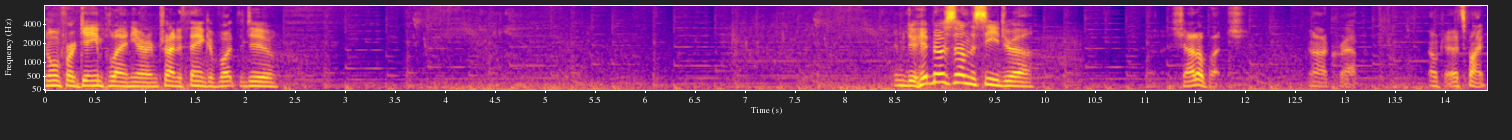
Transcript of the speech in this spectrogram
Going for a game plan here. I'm trying to think of what to do. I'm gonna do Hypnosis on the Seadra. Shadow Punch. Ah, crap. Okay, that's fine.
